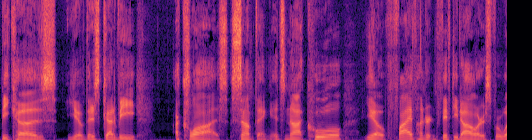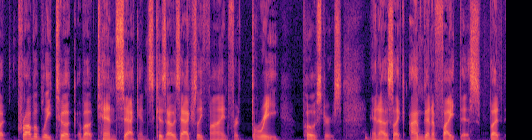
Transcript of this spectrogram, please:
because you know there's got to be a clause, something. It's not cool. You know, five hundred and fifty dollars for what probably took about ten seconds because I was actually fined for three posters, and I was like, I'm going to fight this. But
